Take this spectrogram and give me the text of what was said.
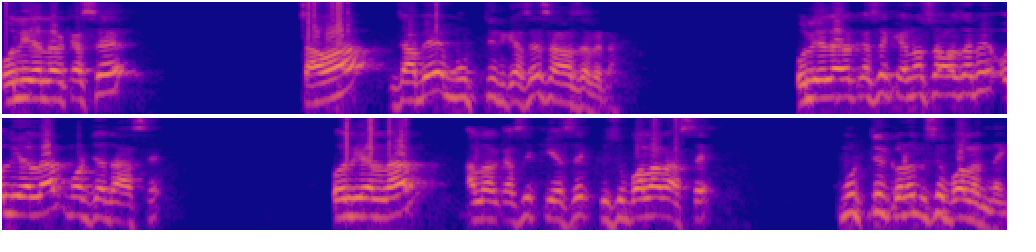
অলি আল্লাহর কাছে চাওয়া যাবে, মূর্তির কাছে চাওয়া যাবে না। অলি আল্লাহর কাছে কেন চাওয়া যাবে? অলি আল্লাহর মর্যাদা আছে। অলি আল্লাহর আল্লাহর কাছে কি আছে? কিছু বলার আছে। মূর্তির কোনো কিছু বলার নাই।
